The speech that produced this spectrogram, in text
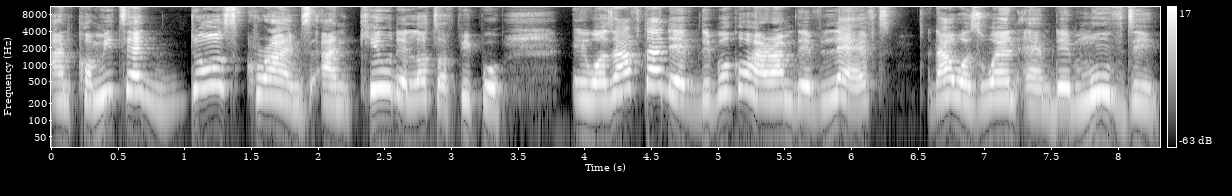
and committed those crimes and killed a lot of people. It was after the Boko Haram they've left, that was when um, they moved in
